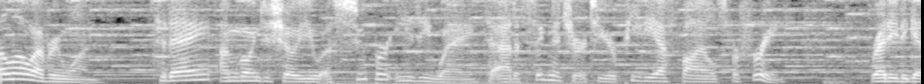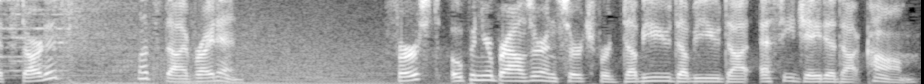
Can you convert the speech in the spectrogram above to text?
Hello everyone! Today I'm going to show you a super easy way to add a signature to your PDF files for free. Ready to get started? Let's dive right in. First, open your browser and search for www.sejda.com.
